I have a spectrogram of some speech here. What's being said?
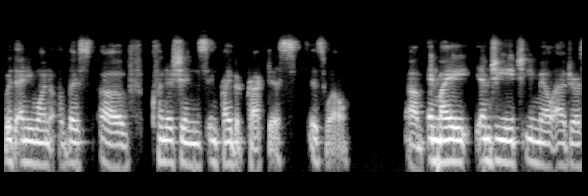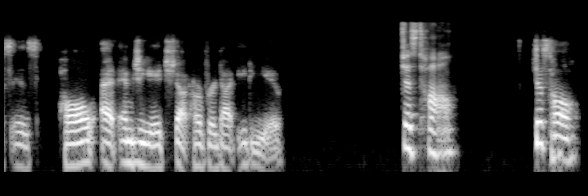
with anyone a list of clinicians in private practice as well. Um, and my MGH email address is hall at mgh.harvard.edu. Just Hall. Just Hall.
